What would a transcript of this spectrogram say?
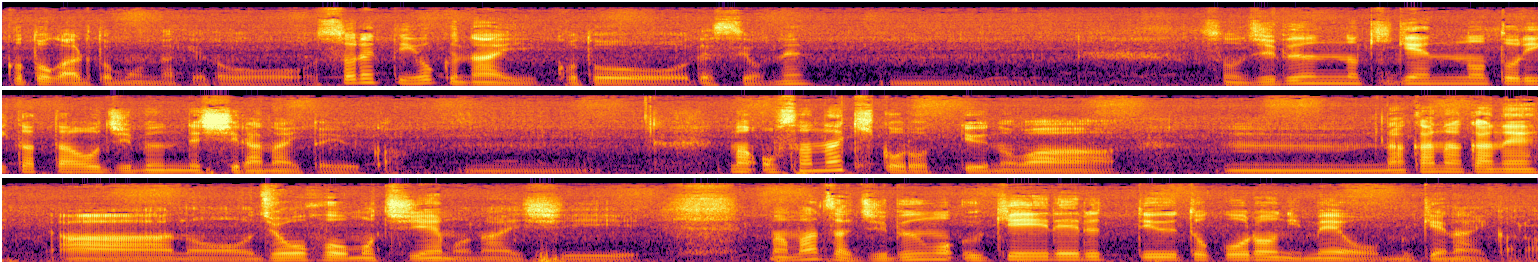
ことがあると思うんだけどそれって良くないことですよね。うんその自分の機嫌の取り方を自分で知らないというか、うん、まあ、幼き頃っていうのは、うん、なかなかね、あの、情報も知恵もないし、まあ、まずは自分を受け入れるっていうところに目を向けないから、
